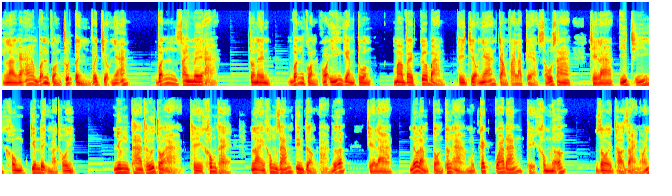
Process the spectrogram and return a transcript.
là gã vẫn còn chút tình với Triệu Nhã, vẫn say mê ả, à, cho nên vẫn còn có ý ghen tuông. Mà về cơ bản thì Triệu Nhã chẳng phải là kẻ xấu xa, chỉ là ý chí không kiên định mà thôi. Nhưng tha thứ cho ả thì không thể, lại không dám tin tưởng ả nữa, chỉ là nếu làm tổn thương ả một cách quá đáng thì không nỡ. Rồi thở dài nói,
